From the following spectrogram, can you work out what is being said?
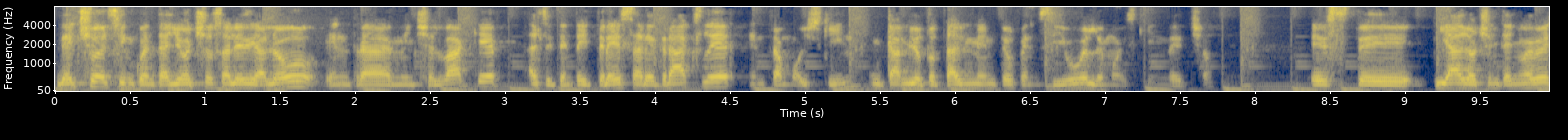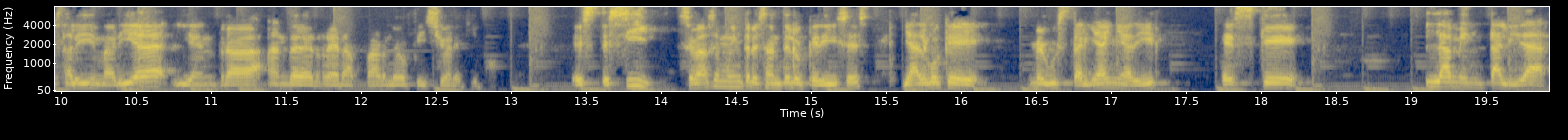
De hecho, el 58 sale Diallo, entra Michel Baker, al 73 sale Draxler, entra Moiskin, un cambio totalmente ofensivo el de Moiskin, de hecho. Este, y al 89 sale Di María y entra Ander Herrera para darle oficio al equipo. Este, sí, se me hace muy interesante lo que dices y algo que me gustaría añadir es que la mentalidad.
